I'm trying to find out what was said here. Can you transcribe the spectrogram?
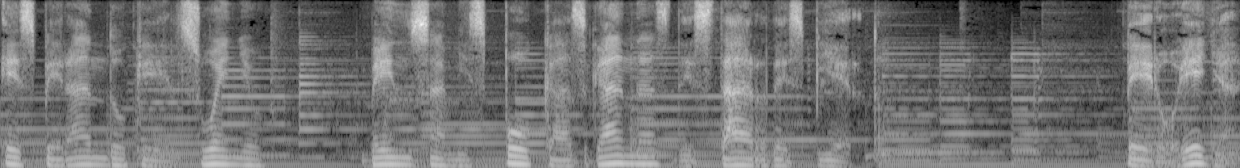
esperando que el sueño venza mis pocas ganas de estar despierto. Pero ella,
